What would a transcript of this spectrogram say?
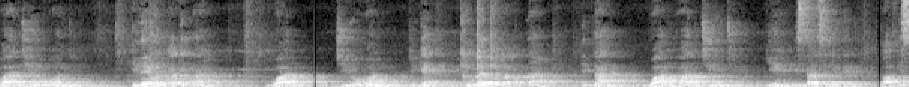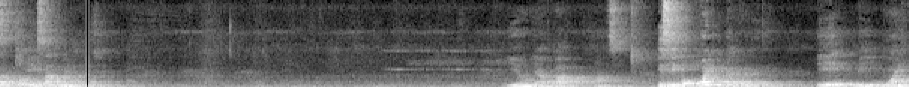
One zero one zero eleven का कितना है? वन ज़ीरो वन ठीक है? ट्वेल्व का कितना है? कितना है? वन वन ज़ीरो ज़ीरो ये इस तरह से लिख देंगे। बाकी सबको एक साथ मिला। ये हो गया आपका आंसर। इसी को पॉइंट में कर देते ए बी पॉइंट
